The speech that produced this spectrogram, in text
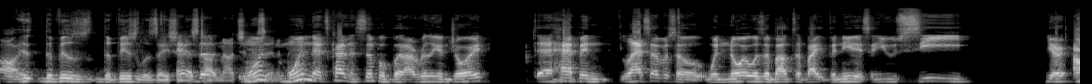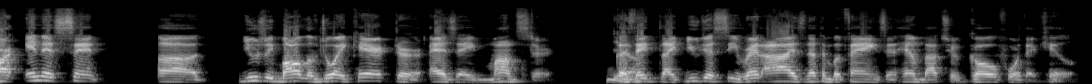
oh it, the vis- the visualization Yeah, is top notch one one that's kind of simple but i really enjoy that happened last episode when Noe was about to bite vanitas and you see your our innocent uh usually ball of joy character as a monster because yeah. they like you just see red eyes, nothing but fangs, and him about to go for the kill.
